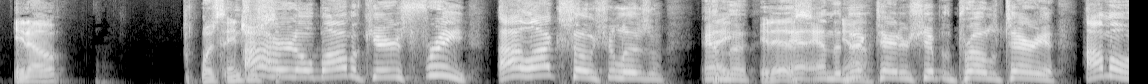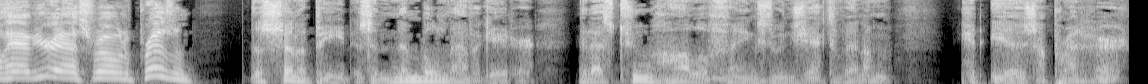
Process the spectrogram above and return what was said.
you know, what's interesting... I heard Obamacare is free. I like socialism and hey, the it is. and, and the yeah. dictatorship of the proletariat. I'm going to have your ass thrown in prison. The centipede is a nimble navigator. It has two hollow fangs to inject venom. It is a predator.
